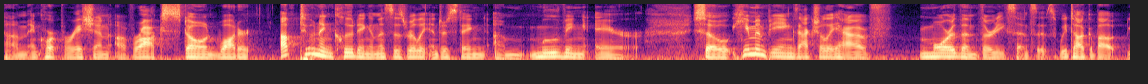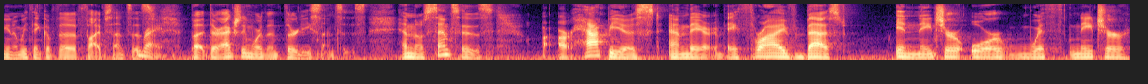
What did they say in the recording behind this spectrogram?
um, incorporation of rocks, stone, water, up to and including, and this is really interesting, um, moving air. So human beings actually have more than 30 senses. We talk about, you know, we think of the five senses, Right. but they're actually more than 30 senses. And those senses are happiest and they are, they thrive best in nature or with nature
